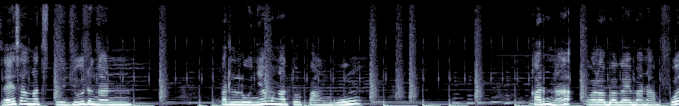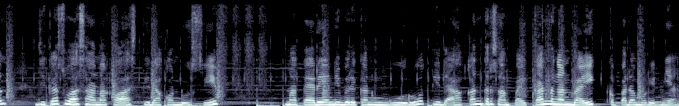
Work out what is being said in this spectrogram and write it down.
Saya sangat setuju dengan perlunya mengatur panggung karena walau bagaimanapun jika suasana kelas tidak kondusif, materi yang diberikan guru tidak akan tersampaikan dengan baik kepada muridnya.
